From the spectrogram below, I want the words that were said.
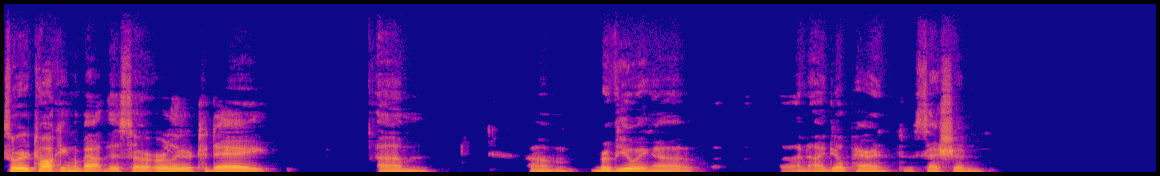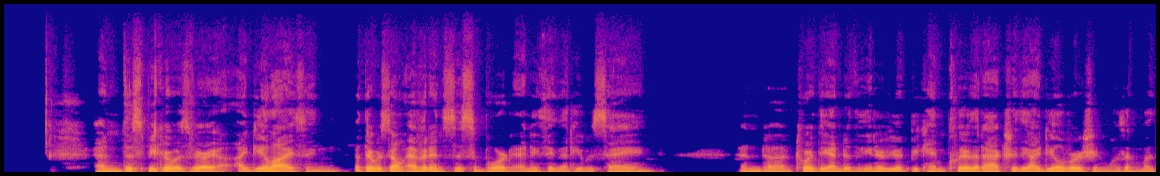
so we were talking about this uh, earlier today, um, um, reviewing a an ideal parent session, and the speaker was very idealizing, but there was no evidence to support anything that he was saying. And uh, toward the end of the interview, it became clear that actually the ideal version wasn't what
